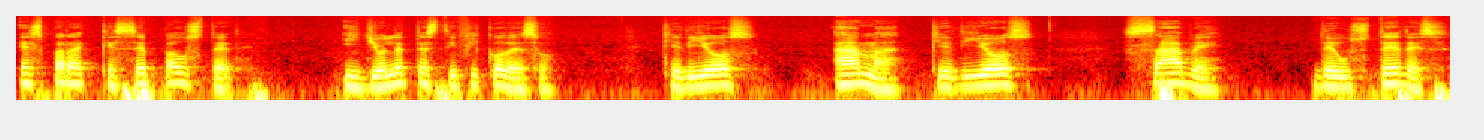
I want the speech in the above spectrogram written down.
es para que sepa usted, y yo le testifico de eso, que Dios ama, que Dios sabe de ustedes,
